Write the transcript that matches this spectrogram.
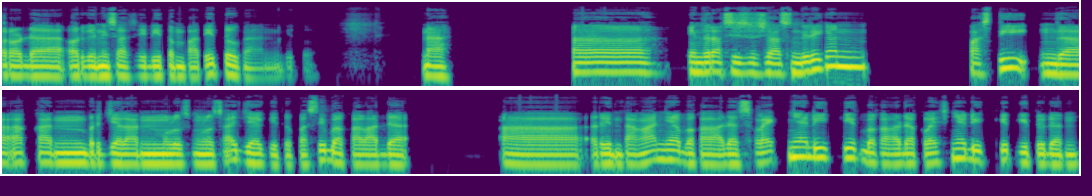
roda organisasi di tempat itu kan gitu. Nah, uh, interaksi sosial sendiri kan pasti nggak akan berjalan mulus-mulus aja gitu. Pasti bakal ada uh, rintangannya, bakal ada slacknya dikit, bakal ada clashnya dikit gitu dan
